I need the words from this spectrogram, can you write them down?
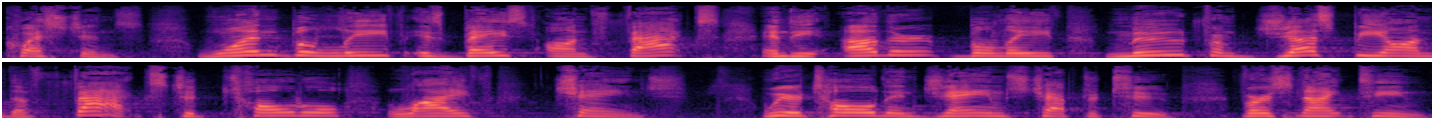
questions? One belief is based on facts, and the other belief moved from just beyond the facts to total life change. We are told in James chapter 2, verse 19,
